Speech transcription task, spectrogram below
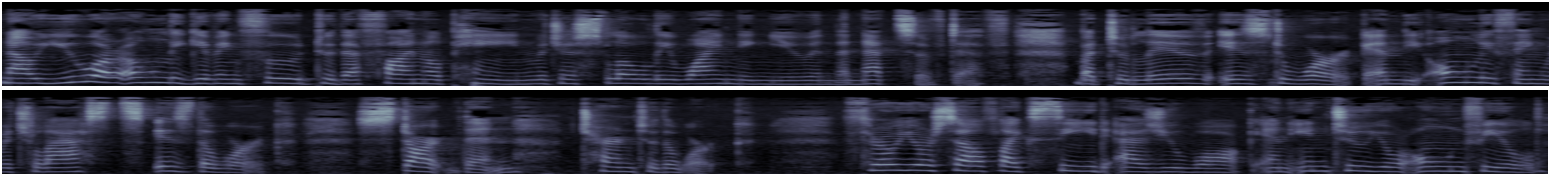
Now you are only giving food to that final pain which is slowly winding you in the nets of death. But to live is to work, and the only thing which lasts is the work. Start then, turn to the work. Throw yourself like seed as you walk and into your own field.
